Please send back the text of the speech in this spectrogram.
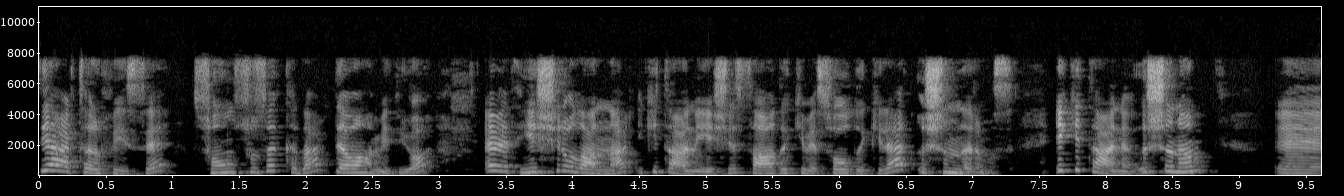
Diğer tarafı ise sonsuza kadar devam ediyor. Evet yeşil olanlar iki tane yeşil sağdaki ve soldakiler ışınlarımız. İki tane ışınım e,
